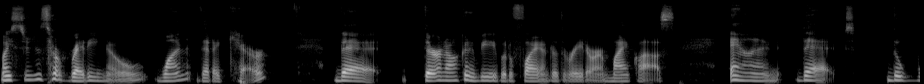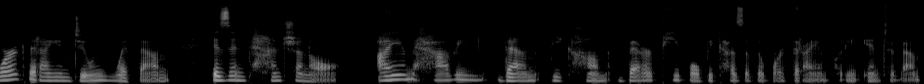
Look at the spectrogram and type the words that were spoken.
My students already know one, that I care, that they're not going to be able to fly under the radar in my class, and that the work that I am doing with them is intentional. I am having them become better people because of the work that I am putting into them.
